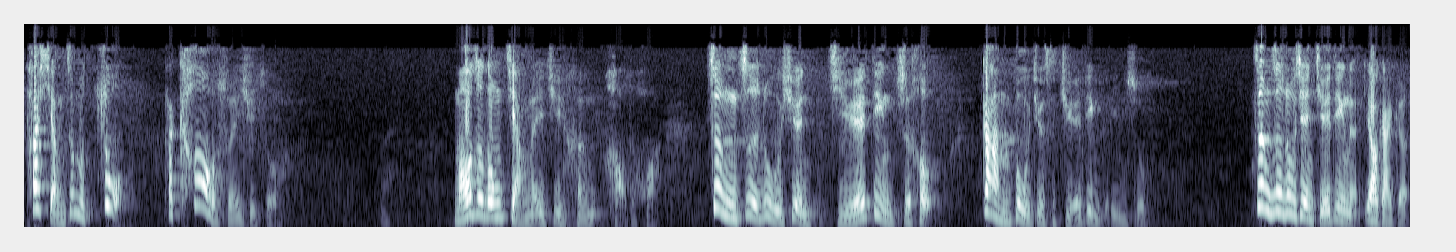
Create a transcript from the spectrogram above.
他想这么做，他靠谁去做？毛泽东讲了一句很好的话：政治路线决定之后，干部就是决定的因素。政治路线决定了要改革，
